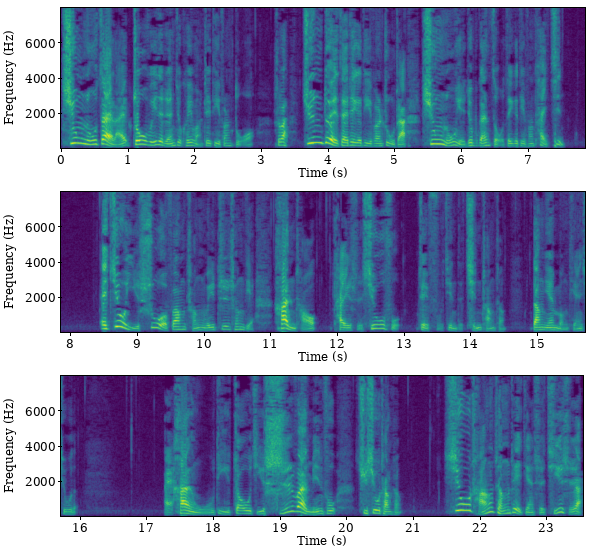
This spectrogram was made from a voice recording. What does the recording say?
匈奴再来，周围的人就可以往这地方躲，是吧？军队在这个地方驻扎，匈奴也就不敢走这个地方太近。哎，就以朔方城为支撑点，汉朝开始修复这附近的秦长城，当年蒙恬修的。哎，汉武帝召集十万民夫去修长城。修长城这件事，其实啊，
